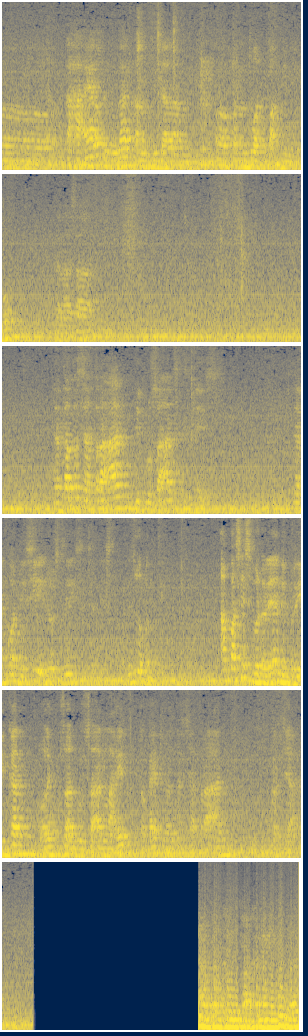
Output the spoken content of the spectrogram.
eh, KHL gitu kan kalau di dalam eh, penentuan upah minimum saya rasa data kesejahteraan di perusahaan sejenis dan kondisi industri sejenis. Itu juga penting apa sih sebenarnya yang diberikan oleh perusahaan-perusahaan lain terkait dengan kesejahteraan kerja satu pakenan itu udah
